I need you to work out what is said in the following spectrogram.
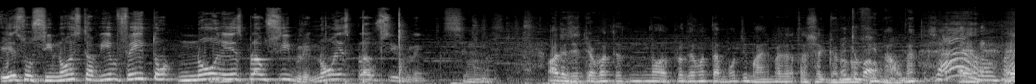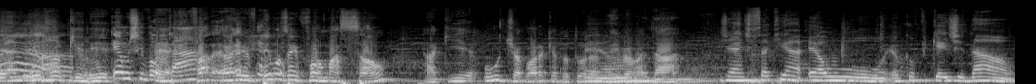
Eso, si no está bien feito, no es plausible. No es plausible. Sim. Olha, gente, eu vou ter, no, o programa tá bom demais, mas já está chegando Muito no bom. final, né? Já? É, é, eu vou querer. Temos que voltar. É, fala- é, temos a informação aqui útil agora que a doutora É. Neiva vai dar. Gente, isso aqui é, é o, é o que eu fiquei de dar o,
